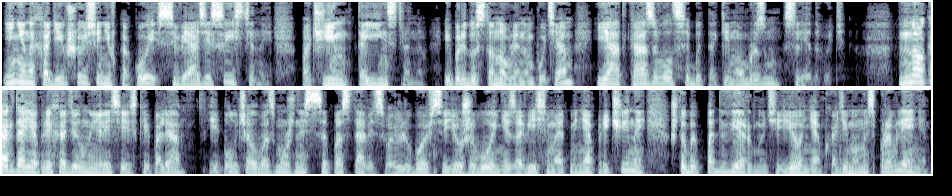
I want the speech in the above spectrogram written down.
и не находившую находившуюся ни в какой связи с истиной, по чьим таинственным и предустановленным путям я отказывался бы таким образом следовать. Но когда я приходил на Елисейские поля и получал возможность сопоставить свою любовь с ее живой, независимой от меня причиной, чтобы подвергнуть ее необходимым исправлениям,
